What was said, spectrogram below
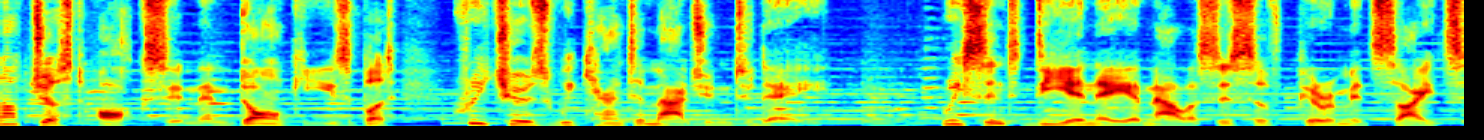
Not just oxen and donkeys, but creatures we can't imagine today. Recent DNA analysis of pyramid sites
